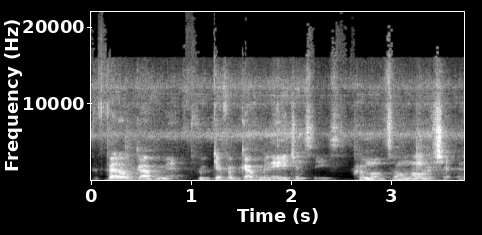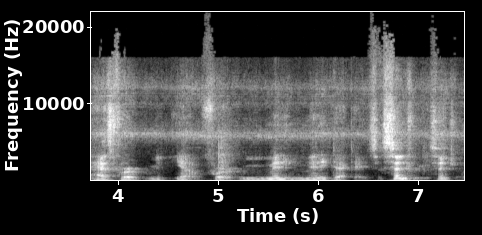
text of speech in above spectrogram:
the federal government, through different government agencies, promotes home ownership and has for you know for many many decades, a century essentially.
